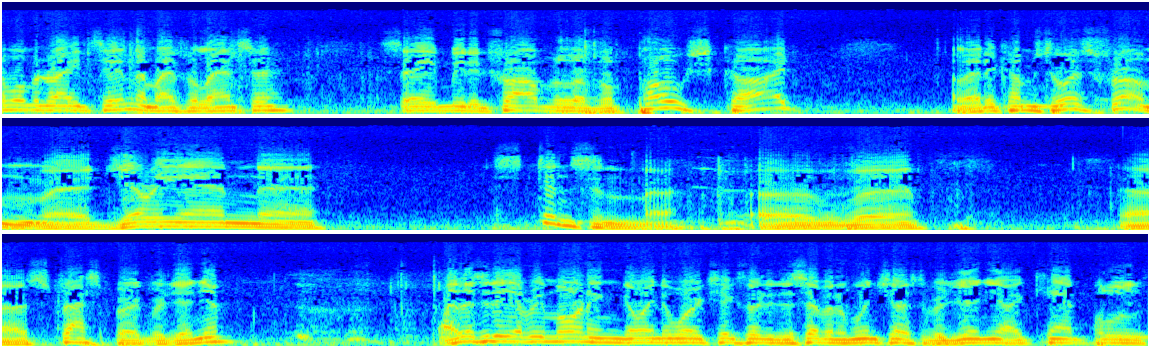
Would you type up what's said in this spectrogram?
A woman writes in, I might as well answer. Save me the trouble of a postcard. A letter comes to us from uh, Jerry Ann uh, Stinson uh, of uh, uh, Strasburg, Virginia. I listen to you every morning going to work 6.30 to 7 in Winchester, Virginia. I can't pull,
